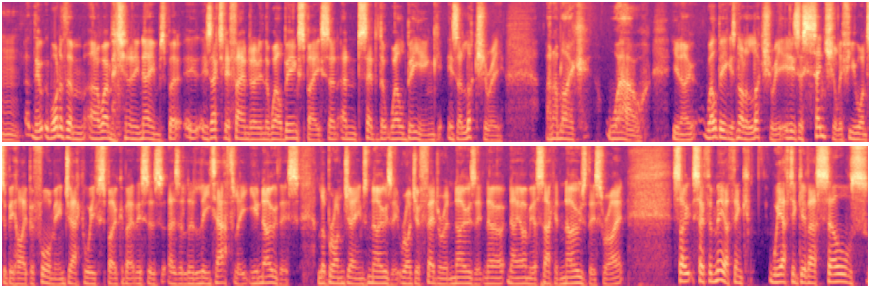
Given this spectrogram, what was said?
Mm. The, one of them, I won't mention any names, but is actually a founder in the well-being space, and, and said that well-being is a luxury, and I'm like, wow, you know, well-being is not a luxury. It is essential if you want to be high performing. Jack, we've spoke about this as as an elite athlete. You know this. LeBron James knows it. Roger Federer knows it. Naomi Osaka knows this, right? So, so for me, I think we have to give ourselves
